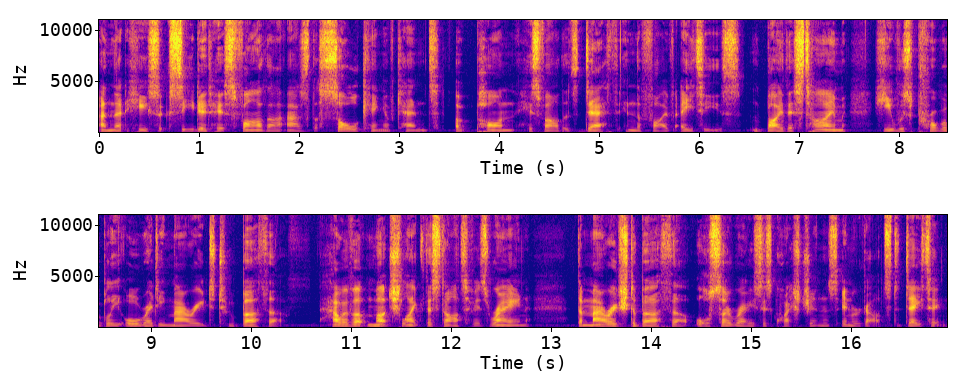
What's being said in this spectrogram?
and that he succeeded his father as the sole king of Kent upon his father's death in the 580s. By this time, he was probably already married to Bertha. However, much like the start of his reign, the marriage to Bertha also raises questions in regards to dating.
